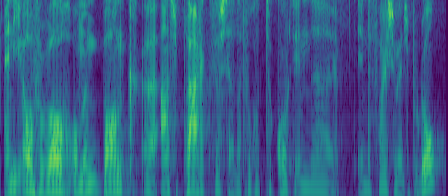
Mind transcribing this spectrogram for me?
En die overwoog om een bank aansprakelijk te stellen voor het tekort in de, in de faillissementsbordel.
